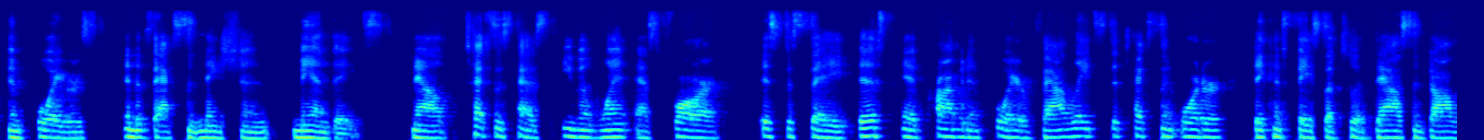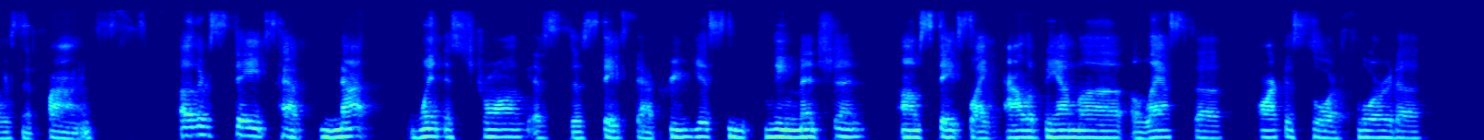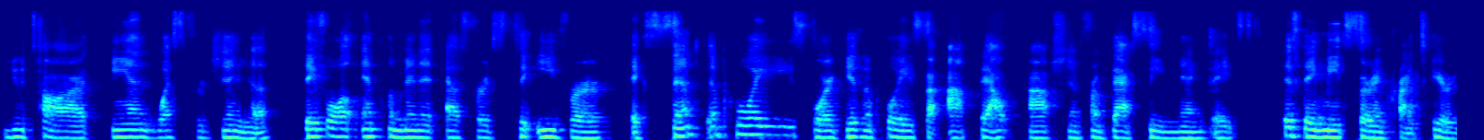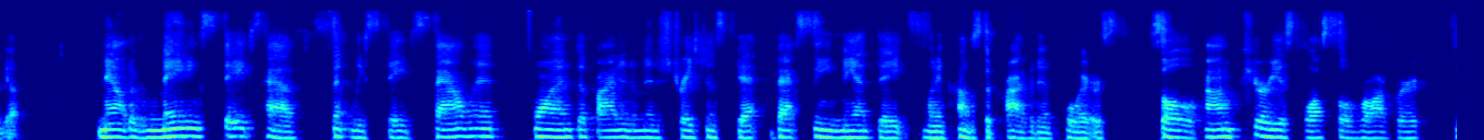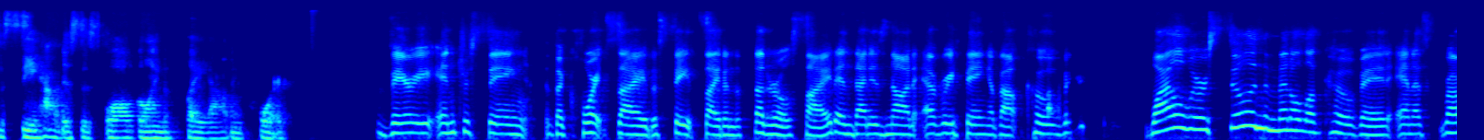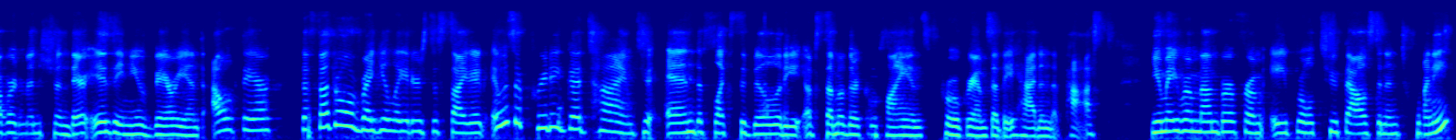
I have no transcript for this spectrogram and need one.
employers in the vaccination mandates. Now, Texas has even went as far as to say if a private employer violates the Texan order, they can face up to a thousand dollars in fines. Other states have not went as strong as the states that previously mentioned. Um, states like Alabama, Alaska, Arkansas, Florida, Utah, and West Virginia. They've all implemented efforts to either exempt employees or give employees the opt out option from vaccine mandates if they meet certain criteria. Now, the remaining states have simply stayed silent on the Biden administration's vaccine mandates when it comes to private employers. So I'm curious also, Robert, to see how this is all going to play out in court. Very interesting, the court side, the state side, and the federal side. And that is not everything about COVID. While we're still in the middle of COVID, and as Robert mentioned, there is a new variant out there the federal regulators decided it was a pretty good time to end the flexibility of some of their compliance programs that they had in the past. You may remember from April 2020,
